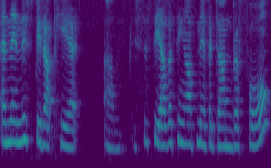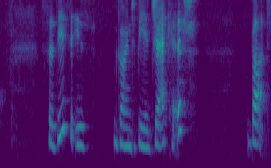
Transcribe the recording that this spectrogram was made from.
And then this bit up here, um, this is the other thing I've never done before. So this is going to be a jacket, but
